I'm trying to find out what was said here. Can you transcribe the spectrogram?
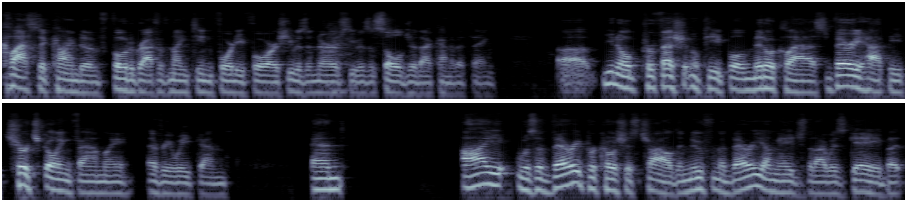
classic kind of photograph of 1944. She was a nurse, he was a soldier, that kind of a thing. Uh, you know, professional people, middle class, very happy, church going family every weekend. And I was a very precocious child and knew from a very young age that I was gay, but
